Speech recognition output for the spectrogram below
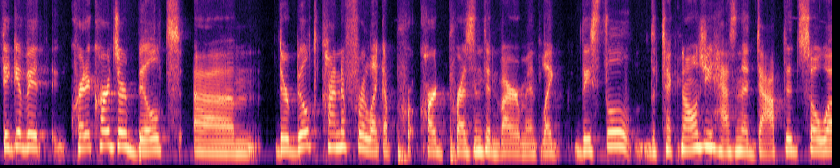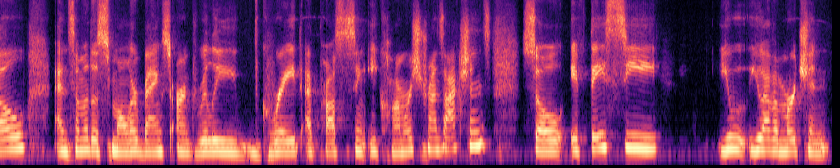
think of it credit cards are built um, they're built kind of for like a card present environment. Like they still the technology hasn't adapted so well and some of the smaller banks aren't really great at processing e-commerce transactions. So if they see you you have a merchant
